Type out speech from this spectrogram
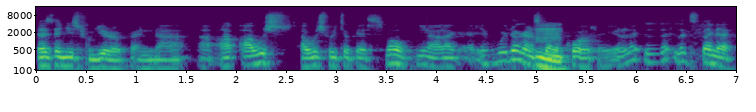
there's the news from Europe, and uh, I, I wish I wish we took a small, you know, like if we're not going to spend a Mm. quarter, you know, let, let, let's spend a,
